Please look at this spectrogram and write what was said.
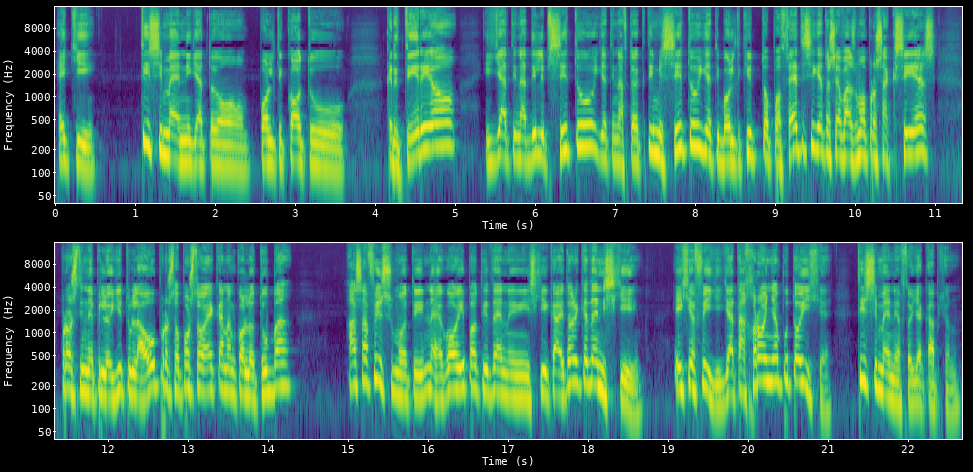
εκεί, τι σημαίνει για το πολιτικό του κριτήριο, για την αντίληψή του, για την αυτοεκτίμησή του, για την πολιτική του τοποθέτηση, για το σεβασμό προς αξίες, προς την επιλογή του λαού, προς το πώς το έκαναν κολοτούμπα. Ας αφήσουμε ότι ναι, εγώ είπα ότι δεν ισχύει κάτι τώρα και δεν ισχύει. Είχε φύγει για τα χρόνια που το είχε. Τι σημαίνει αυτό για κάποιον;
